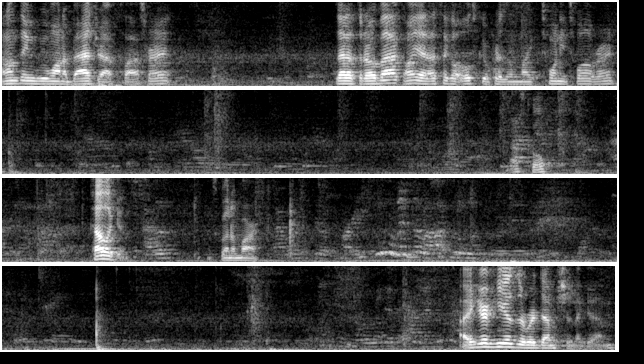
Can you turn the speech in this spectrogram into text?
I don't think we want a bad draft class, right? Is that a throwback? Oh yeah, that's like an old school prism, like 2012, right? That's cool. Pelicans. It's going into Mark. I hear he is a redemption again.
